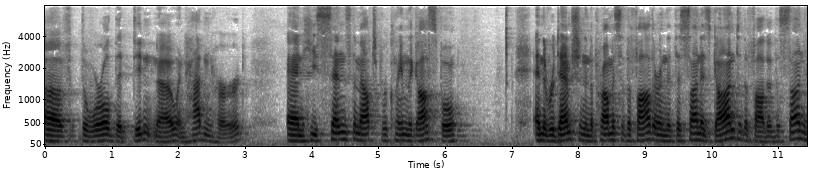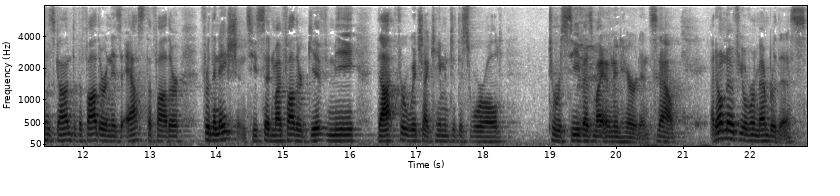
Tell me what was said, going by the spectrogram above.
of the world that didn't know and hadn't heard, and he sends them out to proclaim the gospel and the redemption and the promise of the Father, and that the Son has gone to the Father. The Son has gone to the Father and has asked the Father for the nations. He said, My Father, give me that for which I came into this world to receive as my own inheritance. Now, I don't know if you'll remember this,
